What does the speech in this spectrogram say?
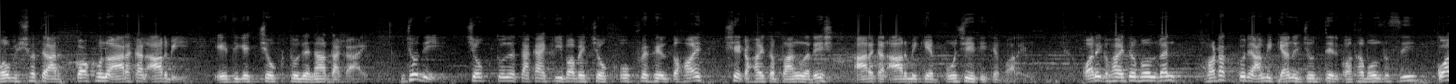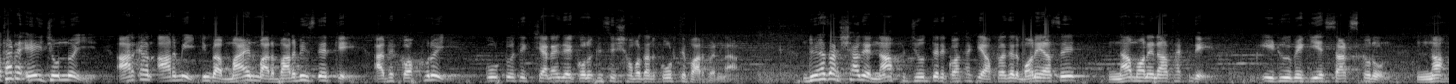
ভবিষ্যতে আর কখনো আরাকান আর্মি এদিকে চোখ তুলে না তাকায়। যদি চোখ তুলে তাকায়, কীভাবে চোখ উপড়ে ফেলতে হয়, সেটা হয়তো বাংলাদেশ আরাকান আর্মিকে বুঝিয়ে দিতে পারে। অনেক হয়তো বলবেন, হঠাৎ করে আমি কেন যুদ্ধের কথা বলতেছি? কথাটা এই জন্যই আরকান আর্মি কিংবা মায়ানমার বার্মিসদেরকে আপনি কখনোই কূটনৈতিক চ্যানেলে কোনো কিছু সমাধান করতে পারবেন না। দু হাজার সালে নাফ যুদ্ধের কথা কি আপনাদের মনে আছে? না মনে না থাকলে ইউটিউবে গিয়ে সার্চ করুন, নাফ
